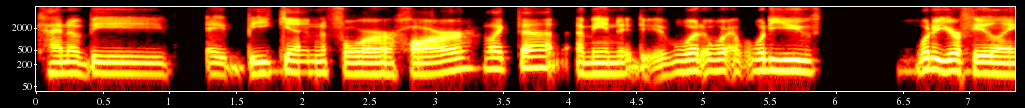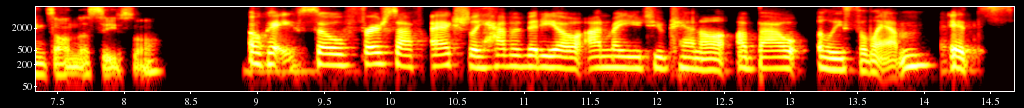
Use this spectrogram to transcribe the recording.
kind of be a beacon for horror like that i mean what what, what do you what are your feelings on the Cecil? Okay, so first off, I actually have a video on my YouTube channel about Elisa Lam. It's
